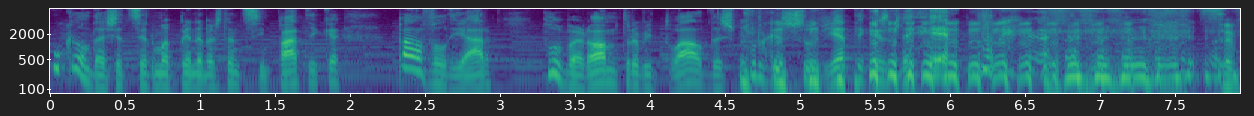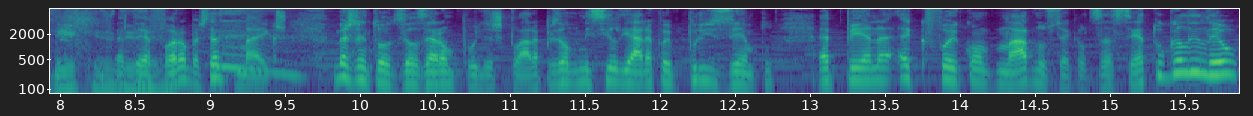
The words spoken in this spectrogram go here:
o que não deixa de ser uma pena bastante simpática para avaliar pelo barómetro habitual das purgas soviéticas da época. Sabia que Até dizer. foram bastante meigos. Mas nem todos eles eram pulhas, claro. A prisão domiciliária foi, por exemplo, a pena a que foi condenado no século XVII o Galileu,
